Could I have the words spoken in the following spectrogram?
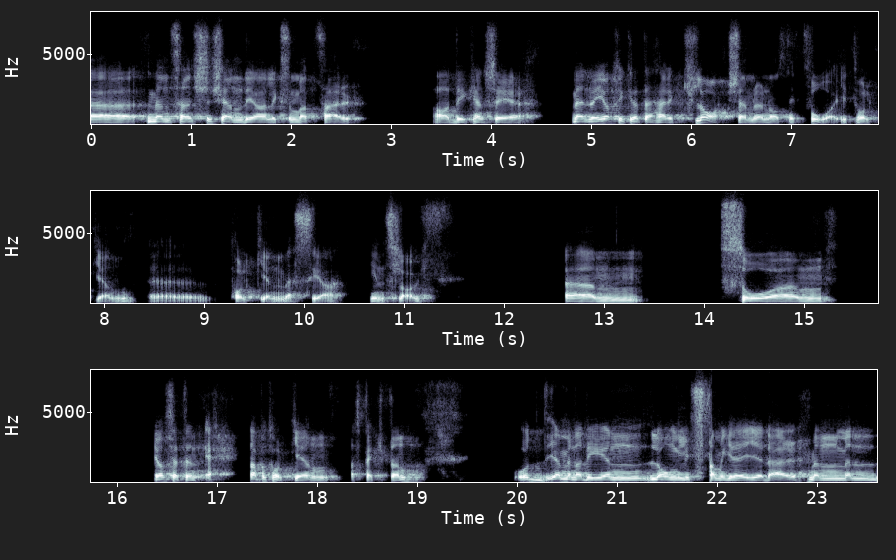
Eh, men sen så kände jag liksom att så här, ja, det kanske är... Men, men jag tycker att det här är klart sämre än avsnitt två i tolken, eh, tolkenmässiga inslag. Um, så um, jag har sett en etta på Tolkien-aspekten. Och jag menar det är en lång lista med grejer där men, men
